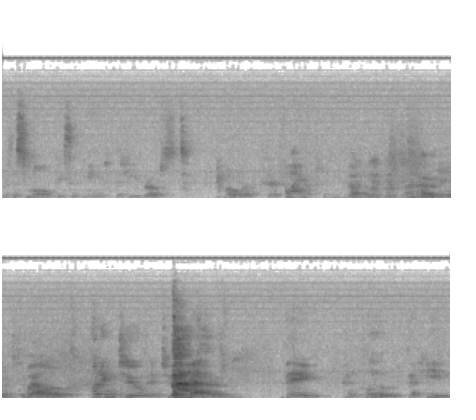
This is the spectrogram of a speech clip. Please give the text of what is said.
with a small piece of meat that he roasts over their fire. Well, putting two and two together, they conclude that he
